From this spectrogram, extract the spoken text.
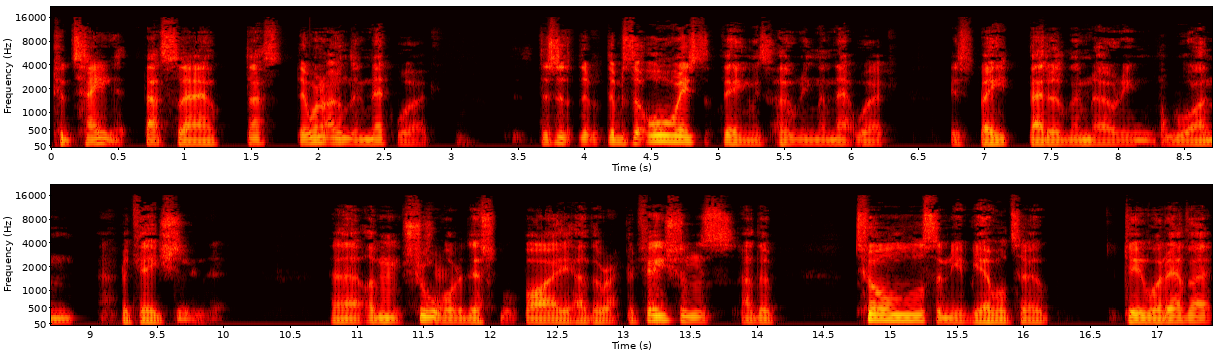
contain it. That's their that's they want to own the network. There's a, there was always the thing is owning the network is better than owning one application. Uh, I'm sure, sure. Autodesk will buy other applications, other tools, and you'll be able to do whatever.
